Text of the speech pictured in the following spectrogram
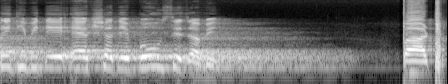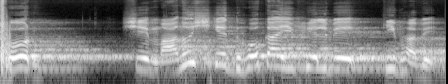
পৃথিবীতে একসাথে পৌঁছে যাবে। পার্ট ফোর, সে মানুষকে ধোকায় ফেলবে কীভাবে?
